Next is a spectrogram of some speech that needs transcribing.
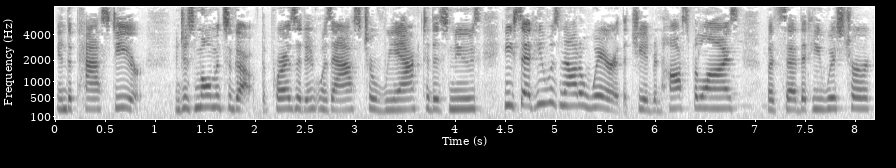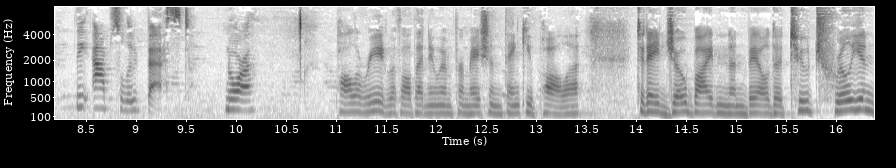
in the past year. And just moments ago, the president was asked to react to this news. He said he was not aware that she had been hospitalized, but said that he wished her the absolute best. Norah. Paula Reid with all that new information. Thank you, Paula. Today, Joe Biden unveiled a $2 trillion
